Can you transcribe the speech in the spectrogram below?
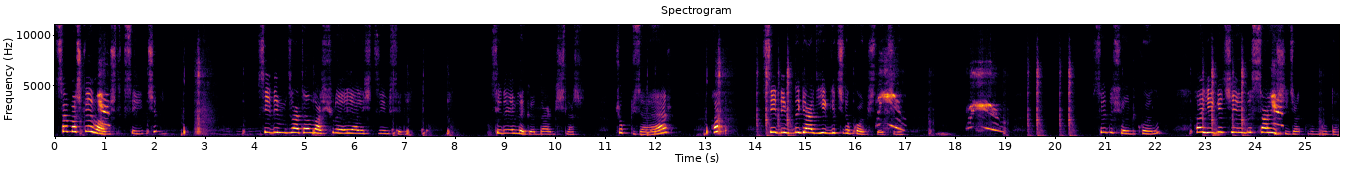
Sen başka ev almıştık senin için. Senin zaten var. Şuraya yerleştireyim seni. Seni evle göndermişler. Çok güzel. Hop. Senin evinde geldi yengeçine koymuşlar içine. Seni şöyle bir koyalım. Ha yengeç evinde sen yaşayacaktın burada.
